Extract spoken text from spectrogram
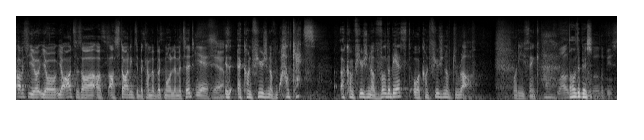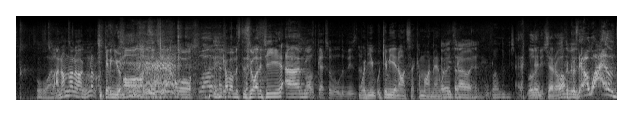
obviously, your, your, your answers are, are, are starting to become a bit more limited. Yes. Yeah. Is it a confusion of wildcats, a confusion of wildebeest, or a confusion of giraffe? What do you think? Wild Wildebeest. Wildebeest. And I'm not, I'm not giving you all answers here. Or, come on, Mr. Zoology. Um, Wildcats of wildebeest. what do you? Give me an answer. Come on, man. What do you think? A Wildebeest. Because they are wild.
